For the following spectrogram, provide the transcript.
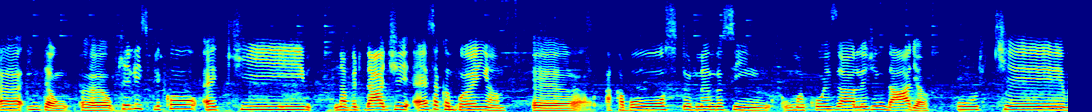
Ah, então, ah, o que ele explicou é que, na verdade, essa campanha é, acabou se tornando assim uma coisa legendária, porque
